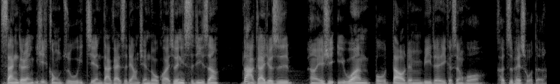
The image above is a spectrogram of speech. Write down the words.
三个人一起共租一间，大概是两千多块。所以你实际上大概就是，呃，也许一万不到人民币的一个生活可支配所得。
